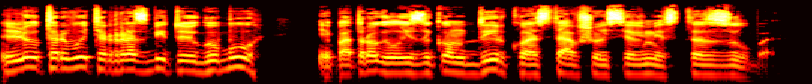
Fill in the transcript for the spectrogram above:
Лютер вытер разбитую губу и потрогал языком дырку, оставшуюся вместо зуба.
